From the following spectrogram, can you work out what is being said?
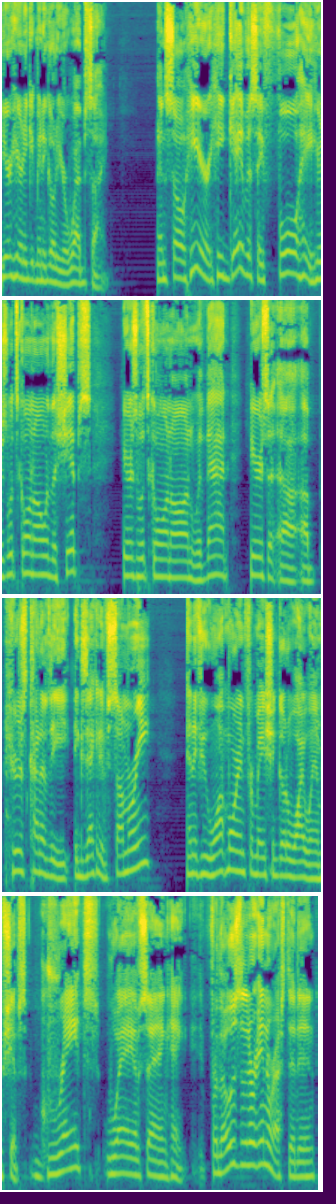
You're here to get me to go to your website. And so here he gave us a full, hey, here's what's going on with the ships. Here's what's going on with that. Here's a, a, a here's kind of the executive summary. And if you want more information, go to YWAM Ships. Great way of saying, hey, for those that are interested in,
